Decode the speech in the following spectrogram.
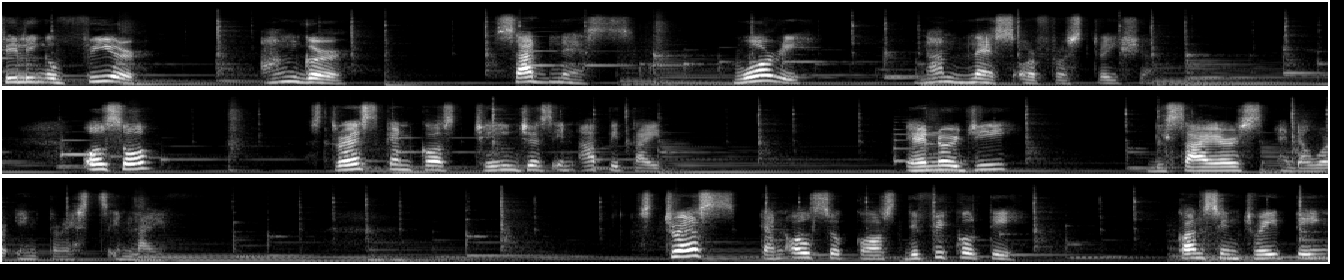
feeling of fear, anger, sadness, worry, numbness, or frustration. Also, stress can cause changes in appetite, energy, desires, and our interests in life. Stress can also cause difficulty concentrating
